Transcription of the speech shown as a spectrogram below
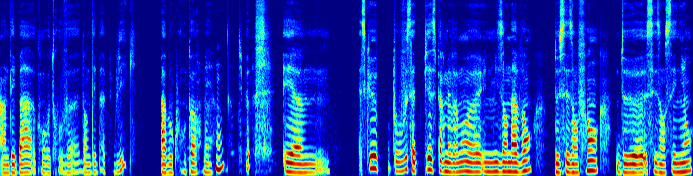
un débat qu'on retrouve euh, dans le débat public. Pas beaucoup encore, mais Mm. un petit peu. Et euh, est-ce que pour vous, cette pièce permet vraiment euh, une mise en avant de ces enfants, de ces enseignants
